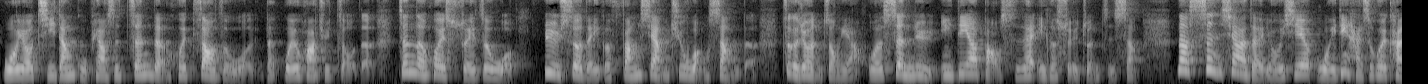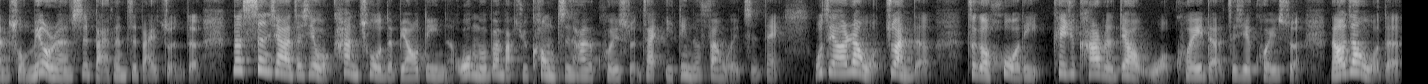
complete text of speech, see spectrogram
我有几档股票是真的会照着我的规划去走的，真的会随着我。预设的一个方向去往上的，这个就很重要。我的胜率一定要保持在一个水准之上。那剩下的有一些，我一定还是会看错，没有人是百分之百准的。那剩下的这些我看错的标的呢，我有没有办法去控制它的亏损在一定的范围之内？我只要让我赚的这个获利可以去 cover 掉我亏的这些亏损，然后让我的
